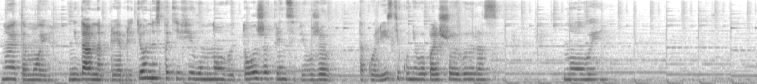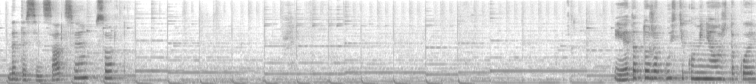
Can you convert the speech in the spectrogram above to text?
Но это мой недавно приобретенный спатифилум новый. Тоже, в принципе, уже такой листик у него большой вырос. Новый. Это сенсация сорт. И этот тоже кустик у меня уже такой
